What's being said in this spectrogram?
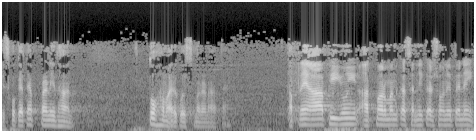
इसको कहते हैं प्रणिधान तो हमारे को स्मरण आता है। अपने आप ही यूँ ही आत्मा और मन का सन्निकर्ष होने पे नहीं,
